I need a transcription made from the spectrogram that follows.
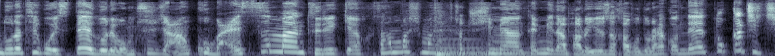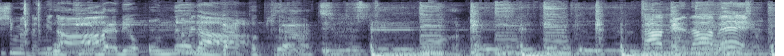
노래 틀고 있을 때 노래 멈추지 않고 말씀만 드릴게요. 그래서 한 번씩만 쳐주시면 됩니다. 바로 이어서 가보도록 할 건데, 똑같이 치시면 됩니다. 기다려 오늘은 갑니다. 갈것 같아 나베, 나베. 나베,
